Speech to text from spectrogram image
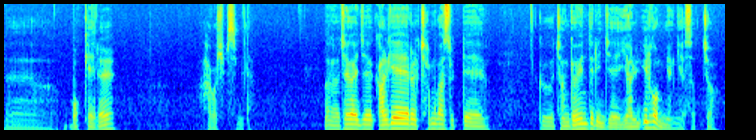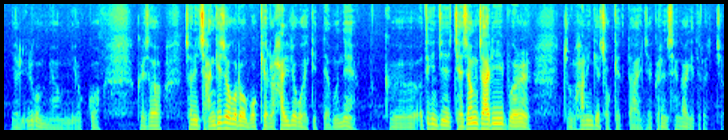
어, 목회를 하고 싶습니다. 어, 제가 이제 갈개를 처음 갔을 때 그 전교인들이 이제 17명이었었죠. 17명이었고 그래서 저는 장기적으로 목회를 하려고 했기 때문에 그 어떻게 이제 재정 자립을 좀 하는 게 좋겠다 이제 그런 생각이 들었죠.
